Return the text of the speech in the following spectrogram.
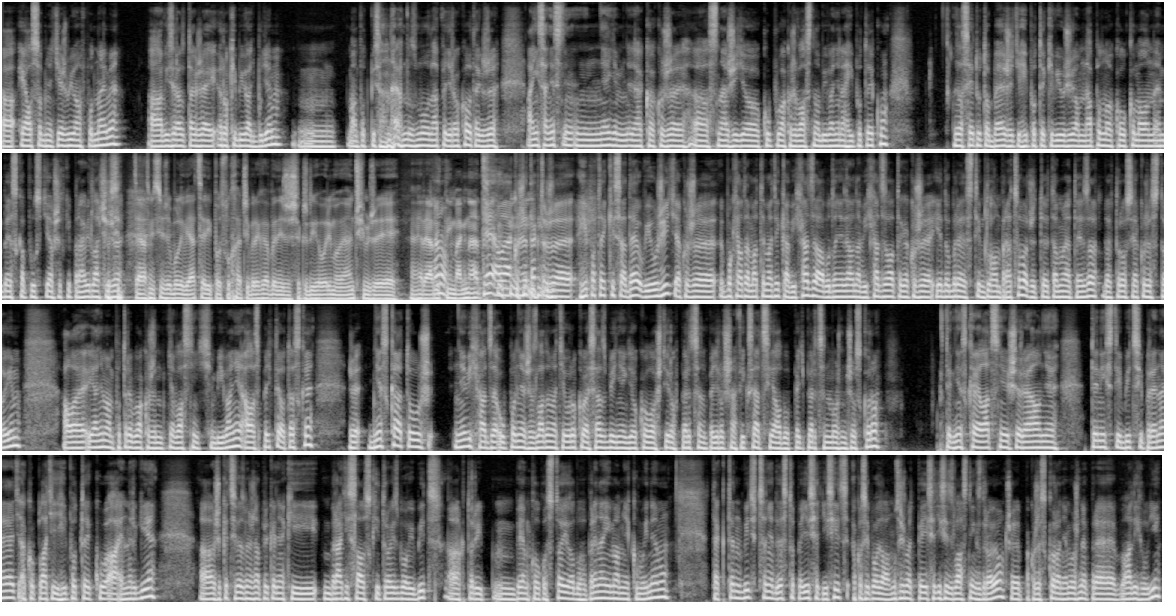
A ja osobne tiež bývam v podnajme, a vyzerá to tak, že aj roky bývať budem. Mm, mám podpísanú nájomnú zmluvu na 5 rokov, takže ani sa nes, nejdem nejako akože snažiť o kúpu akože vlastného bývania na hypotéku. Zase je tu to B, že tie hypotéky využívam naplno, koľko ma len MBS pustí a všetky pravidla. Čiže... Teraz myslím, že boli viacerí posluchači prekvapení, že však vždy hovorím o Jančím, že je realitný ano, magnát. Nie, ale akože takto, že hypotéky sa dajú využiť, akože pokiaľ tá matematika vychádza, alebo donedávna vychádzala, tak akože je dobré s tým dlhom pracovať, že to je tá moja téza, za ktorou si akože stojím. Ale ja nemám potrebu akože nutne vlastniť bývanie, ale späť k tej otázke, že dneska to už nevychádza úplne, že vzhľadom na tie úrokové sazby niekde okolo 4%, 5-ročná fixácia alebo 5% možno čo skoro, tak dneska je lacnejšie reálne ten istý byt si prenajať, ako platiť hypotéku a energie. A že keď si vezmeš napríklad nejaký bratislavský trojizbový byt, a ktorý viem koľko stojí, alebo ho prenajímam niekomu inému, tak ten byt v cene 250 tisíc, ako si povedal, musíš mať 50 tisíc vlastných zdrojov, čo je akože skoro nemožné pre mladých ľudí.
